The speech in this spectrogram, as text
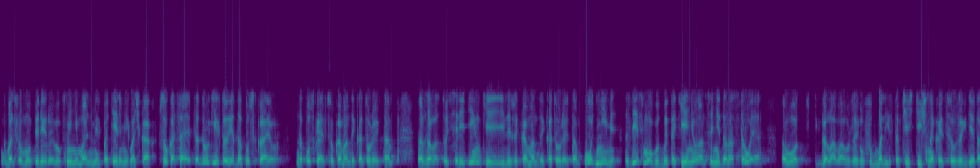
к большому перерыву с минимальными потерями в очках. Что касается других, то я допускаю допускать, что команды, которые там в золотой серединке, или же команды, которые там под ними, здесь могут быть такие нюансы недонастроя, вот, голова уже у футболистов частично, кажется, уже где-то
